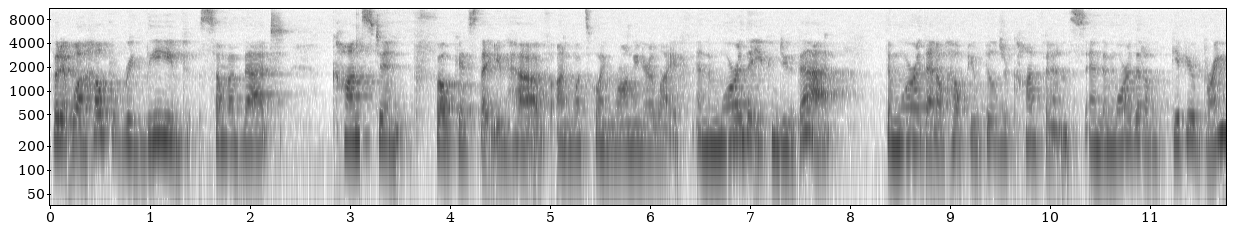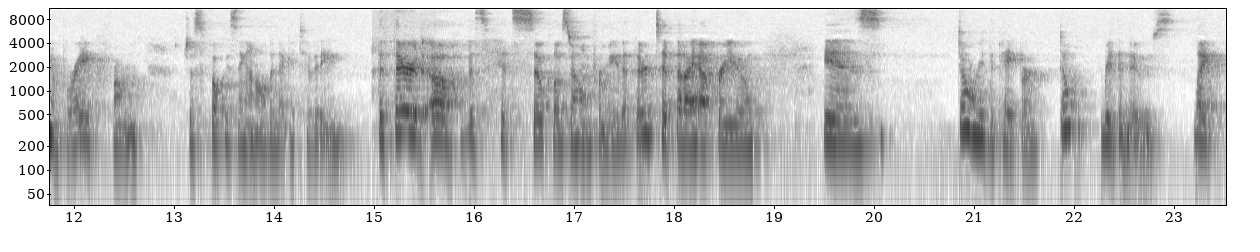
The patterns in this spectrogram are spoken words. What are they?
but it will help relieve some of that constant focus that you have on what's going wrong in your life. And the more that you can do that, the more that'll help you build your confidence and the more that'll give your brain a break from just focusing on all the negativity. The third, oh, this hits so close to home for me. The third tip that I have for you is don't read the paper. Don't read the news. Like,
